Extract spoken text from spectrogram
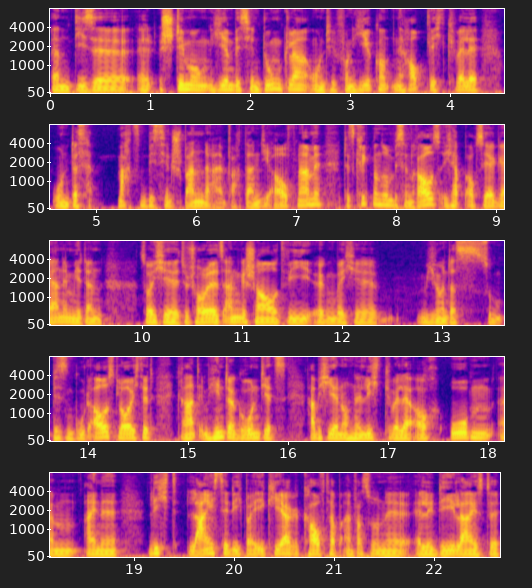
ähm, diese äh, Stimmung hier ein bisschen dunkler und von hier kommt eine Hauptlichtquelle und das macht es ein bisschen spannender einfach dann die Aufnahme. Das kriegt man so ein bisschen raus. Ich habe auch sehr gerne mir dann solche Tutorials angeschaut, wie irgendwelche, wie man das so ein bisschen gut ausleuchtet. Gerade im Hintergrund, jetzt habe ich hier noch eine Lichtquelle, auch oben ähm, eine Lichtleiste, die ich bei Ikea gekauft habe, einfach so eine LED-Leiste,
